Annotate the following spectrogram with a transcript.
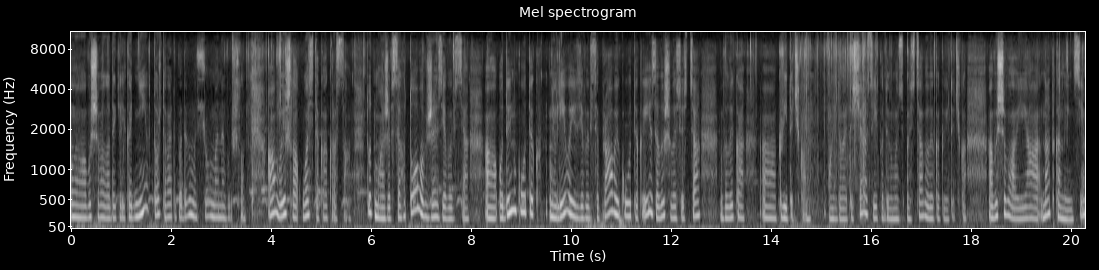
Е, Вишивала декілька днів, тож давайте подивимося, що в мене вийшло. А вийшла ось така краса. Тут майже все готово, вже з'явився е, один кутик, лівий, з'явився правий кутик, і залишилась ось ця велика е, квіточка. Ось давайте ще раз її подивимось. Ось ця велика квіточка. Вишиваю я на тканинці.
